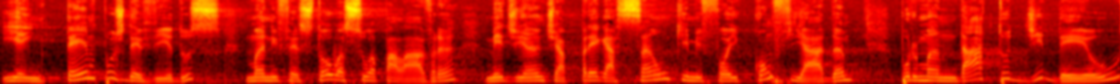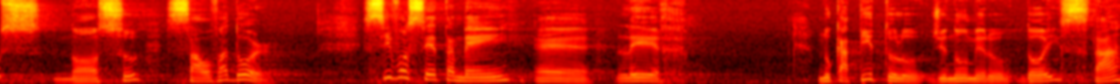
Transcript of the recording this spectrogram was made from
E em tempos devidos manifestou a Sua palavra, mediante a pregação que me foi confiada, por mandato de Deus, nosso Salvador. Se você também é, ler no capítulo de número 2, tá?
